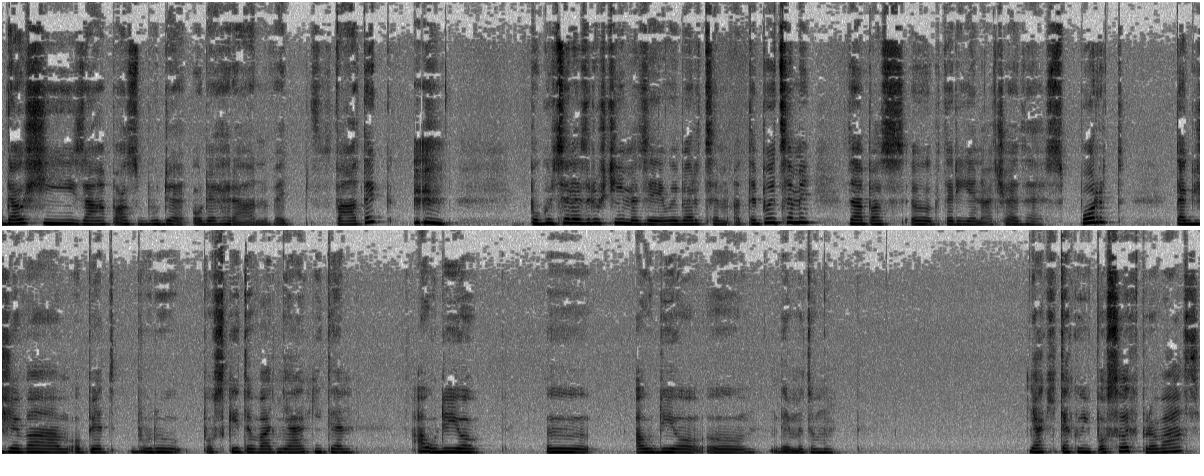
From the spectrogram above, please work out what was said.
další zápas bude odehrán ve pátek. Pokud se nezruští mezi Libercem a Teplicemi, zápas, uh, který je na ČT Sport, takže vám opět budu poskytovat nějaký ten audio, uh, audio, uh, dejme tomu, nějaký takový poslech pro vás,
